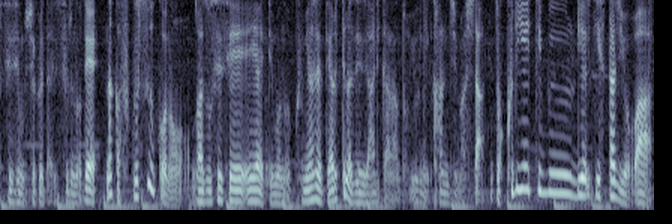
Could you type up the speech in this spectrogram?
生成もしてくれたりするので、なんか複数個の画像生成 AI っていうものを組み合わせてやるっていうのは全然ありかなというふうに感じました。えっと、クリエイティブリアリティスタジオは、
